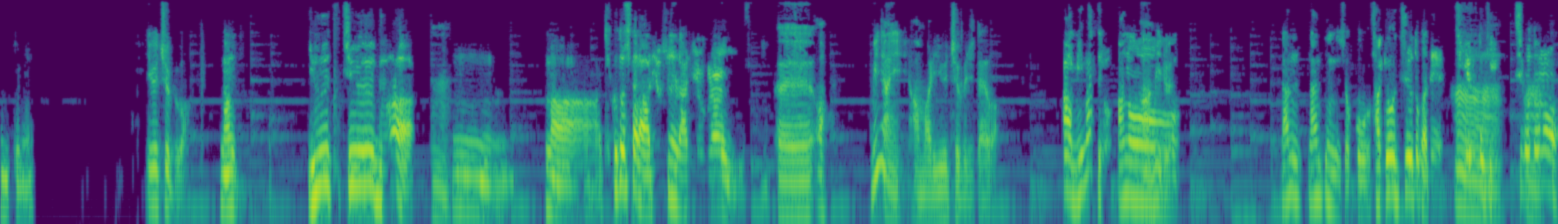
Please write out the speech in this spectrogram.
本当に。YouTube は？なん、YouTube は、うん。うーん、まあ、聞くとしたら有吉のラジオぐらいです。えー、あ、見ない？あんまり YouTube 自体は。あ、見ますよ。あのー、あ見る？なん、なんて言うんでしょう、こう、作業中とかで聞けるときうん、仕事の、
